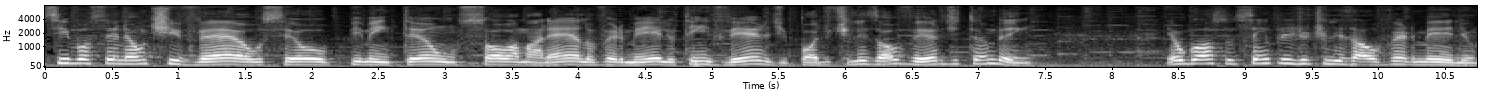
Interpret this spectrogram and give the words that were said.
Se você não tiver o seu pimentão sol amarelo, vermelho, tem verde, pode utilizar o verde também. Eu gosto sempre de utilizar o vermelho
